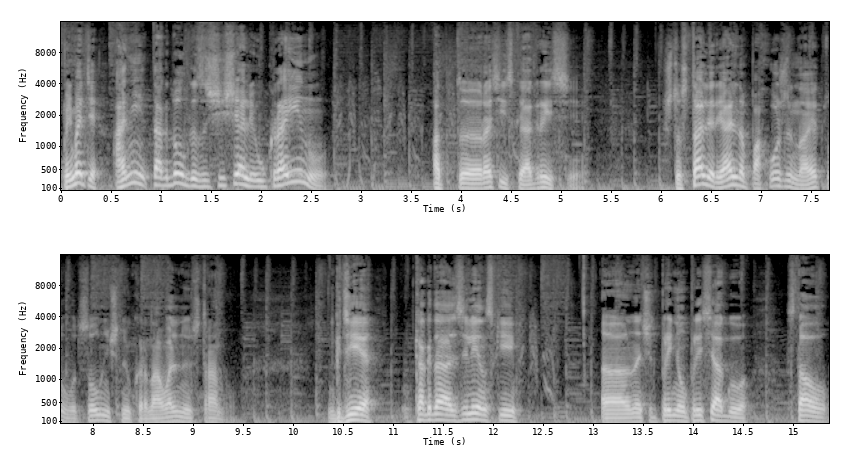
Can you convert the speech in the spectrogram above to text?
Понимаете, они так долго защищали Украину от э, российской агрессии, что стали реально похожи на эту вот солнечную карнавальную страну. Где, когда Зеленский э, значит, принял присягу, стал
